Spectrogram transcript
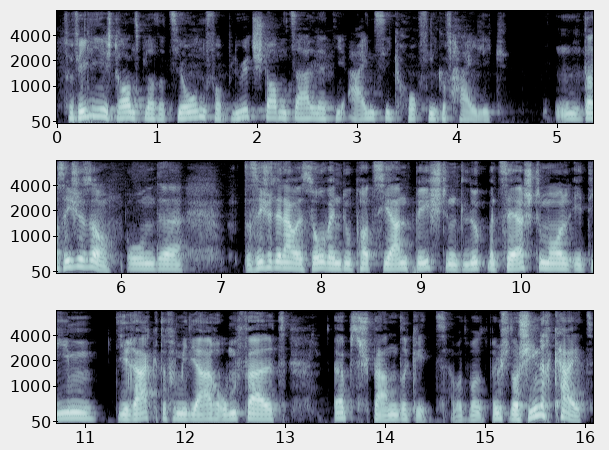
Für viele ist Transplantation von Blutstammzellen die einzige Hoffnung auf Heilung. Das ist ja so. Und äh, das ist ja dann auch so, wenn du Patient bist, dann schaut man zuerst einmal in deinem direkten familiären Umfeld, ob es Spender gibt. Aber die Wahrscheinlichkeit,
